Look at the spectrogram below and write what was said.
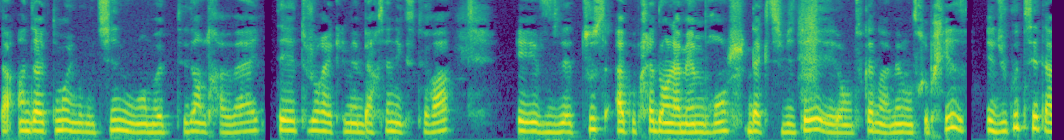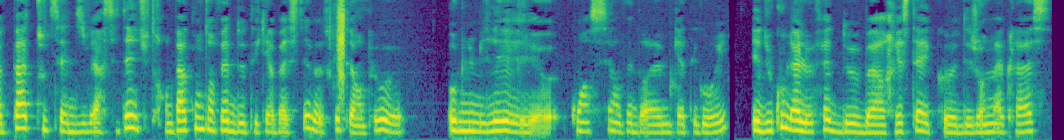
t'as indirectement une routine où en mode t'es dans le travail, t'es toujours avec les mêmes personnes, etc. Et vous êtes tous à peu près dans la même branche d'activité, et en tout cas dans la même entreprise. Et du coup, tu sais, t'as pas toute cette diversité et tu te rends pas compte en fait de tes capacités parce que t'es un peu euh, obnubilé et euh, coincé en fait dans la même catégorie. Et du coup là le fait de bah, rester avec euh, des gens de ma classe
